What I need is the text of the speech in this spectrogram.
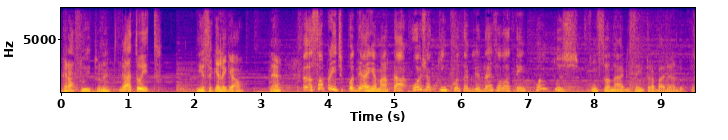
gratuito, né? Gratuito. Isso que é legal, né? Só para a gente poder arrematar, hoje aqui em Contabilidade ela tem quantos funcionários em trabalhando com?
